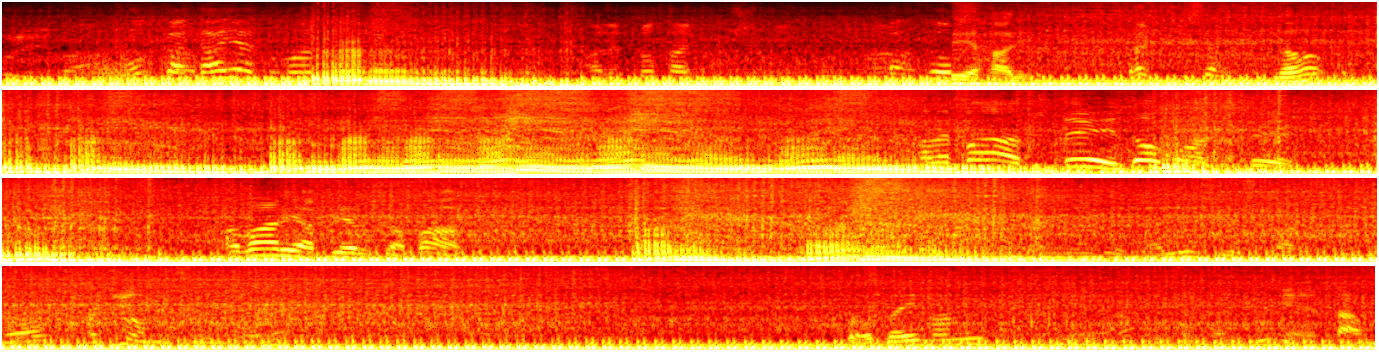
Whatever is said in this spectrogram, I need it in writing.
Kurwa. Od gadania tu ma... Ale to tak brzmi, kurwa. Wyjechali. No. Ale patrz, ty, zobacz, ty. Awaria pierwsza, patrz. A luz jest tam. No. A gdzie on jest ułożony? To obejma mi? Nie, tam.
